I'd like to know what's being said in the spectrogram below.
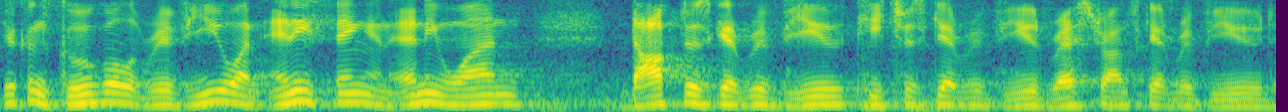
You can Google review on anything and anyone. Doctors get reviewed, teachers get reviewed, restaurants get reviewed,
